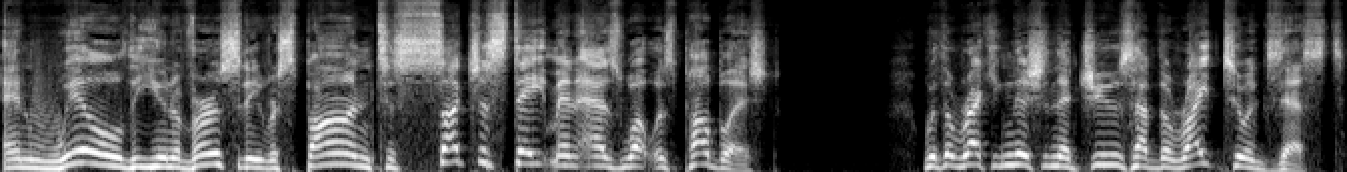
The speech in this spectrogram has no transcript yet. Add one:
And will the university respond to such a statement as what was published with a recognition that Jews have the right to exist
